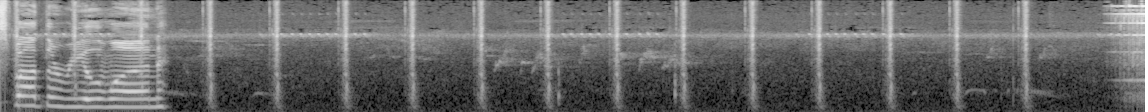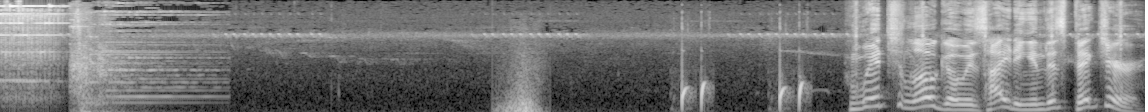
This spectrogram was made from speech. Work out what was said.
Spot the real one? Which logo is hiding in this picture?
